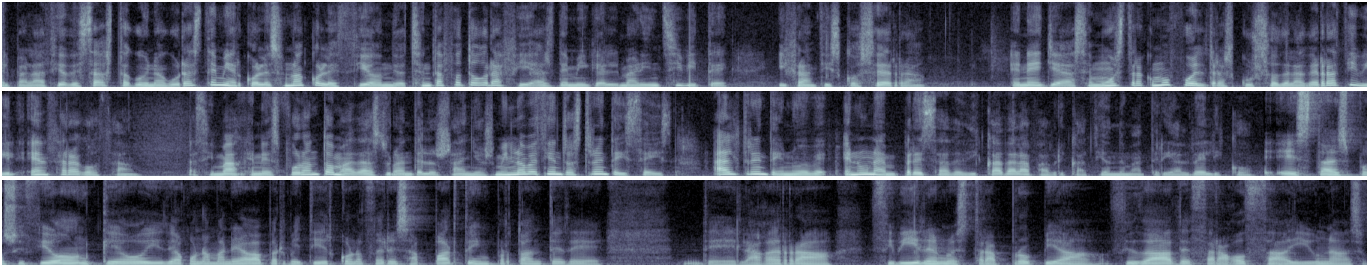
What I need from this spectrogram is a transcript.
El Palacio de Sástago inaugura este miércoles una colección de 80 fotografías de Miguel Marín Chivite y Francisco Serra. En ella se muestra cómo fue el transcurso de la Guerra Civil en Zaragoza. Las imágenes fueron tomadas durante los años 1936 al 39 en una empresa dedicada a la fabricación de material bélico. Esta exposición que hoy de alguna manera va a permitir conocer esa parte importante de, de la guerra civil en nuestra propia ciudad de Zaragoza y unas,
